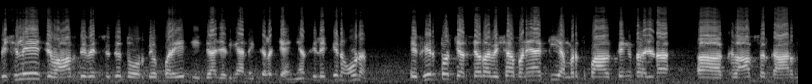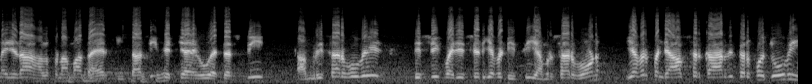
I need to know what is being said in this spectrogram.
ਪਿਛਲੇ ਜਵਾਬ ਦੇ ਵਿੱਚ ਸਿੱਧੇ ਤੌਰ ਦੇ ਉੱਪਰ ਇਹ ਚੀਜ਼ਾਂ ਜਿਹੜੀਆਂ ਨਿਕਲ ਕੇ ਆਈਆਂ ਸੀ ਲੇਕਿਨ ਹੁਣ ਇਹ ਫਿਰ ਤੋਂ ਚਰਚਾ ਦਾ ਵਿਸ਼ਾ ਬਣਿਆ ਕਿ ਅਮਰਤਪਾਲ ਸਿੰਘ ਦਾ ਜਿਹੜਾ ਅਹ, ਖਿਲਾਫ ਸਰਕਾਰ ਨੇ ਜਿਹੜਾ ਹਲਫਨਾਮਾ ਦਾਇਰ ਕੀਤਾ ਸੀ ਫਿਰ ਚਾਹੇ ਉਹ ਐਸਐਸਪੀ ਅੰਮ੍ਰਿਤਸਰ ਹੋਵੇ ਡਿਸਟ੍ਰਿਕਟ ਮੈਜਿਸਟ੍ਰੇਟ ਜਾਂ ਫਿਰ ਡੀਸੀ ਅੰਮ੍ਰਿਤਸਰ ਹੋਣ ਜਾਂ ਫਿਰ ਪੰਜਾਬ ਸਰਕਾਰ ਦੀ ਤਰਫੋਂ ਜੋ ਵੀ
